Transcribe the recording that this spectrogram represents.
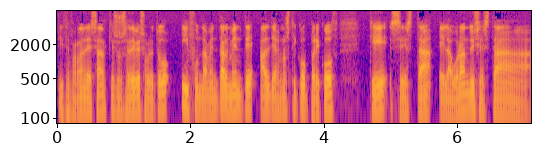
dice Fernández Sanz que eso se debe sobre todo y fundamentalmente al diagnóstico precoz que se está elaborando y se está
